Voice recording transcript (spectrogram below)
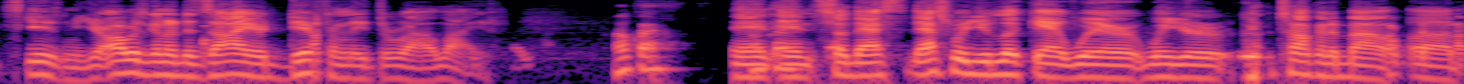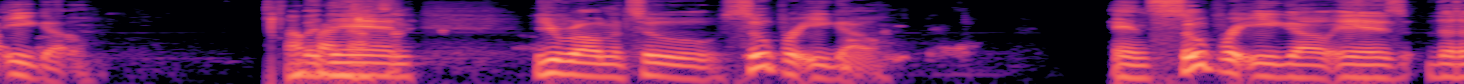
Excuse me. You're always going to desire differently throughout life. Okay. And and so that's that's where you look at where when you're talking about uh, ego. Okay. But then you roll into super ego. And super ego is the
